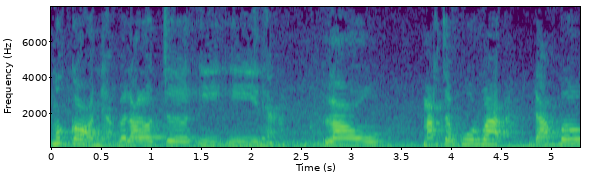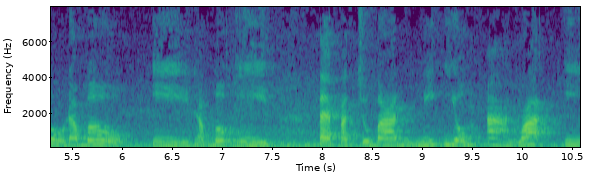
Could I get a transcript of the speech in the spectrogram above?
เมื่อก่อนเนี่ย เวลาเราเจอ e e เนี่ย เรามักจะพูดว่า double double e double e แต่ปัจจุบันนิยมอ่านว่า e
